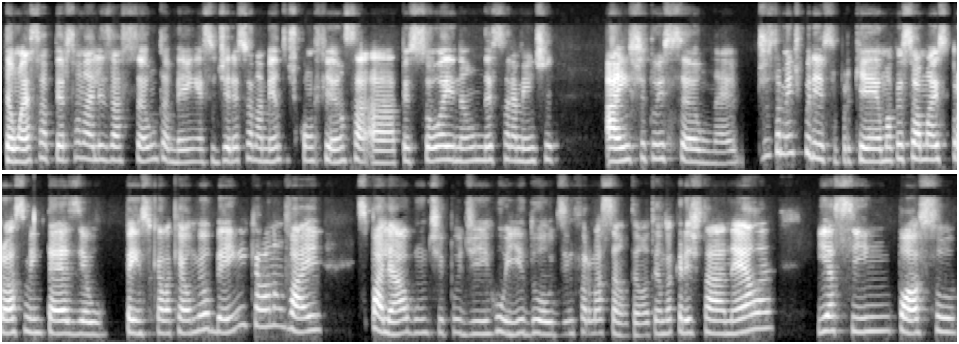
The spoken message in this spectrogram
Então, essa personalização também, esse direcionamento de confiança à pessoa e não necessariamente à instituição, né? Justamente por isso, porque uma pessoa mais próxima, em tese, eu penso que ela quer o meu bem e que ela não vai espalhar algum tipo de ruído ou desinformação. Então, eu tendo a acreditar nela e assim posso,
